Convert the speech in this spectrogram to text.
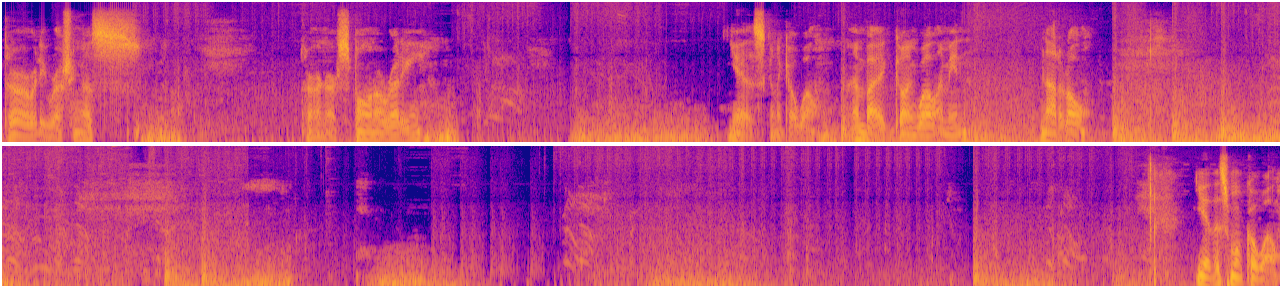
They're already rushing us. They're in our spawn already. Yeah, it's gonna go well. And by going well, I mean not at all. Yeah, this won't go well.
